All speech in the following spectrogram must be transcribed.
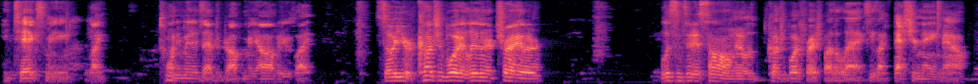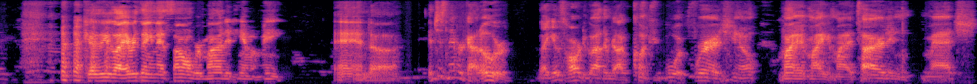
He texted me like 20 minutes after dropping me off. He was like, "So you're a country boy that lives in a trailer." Listen to this song. And it was Country Boy Fresh by the Lacs. He's like, "That's your name now." because he was like everything in that song reminded him of me, and uh, it just never got over. Like it was hard to go out there and be like country boy fresh, you know. My my my attire didn't match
